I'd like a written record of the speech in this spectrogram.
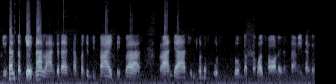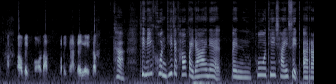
หรือท่านสังเกตหน้าร้านก็ได้นะครับ ก็จะมีป้ายติดว่าร้านยาชุมชนอบอุ่นร่วมกับสวชอะไรต่างๆ นี้ท่านก็เข้าไปขอรับบริการได้เลยครับ ค่ะ ทีนี้คนที่จะเข้าไปได้เนี่ย เป็นผู้ที่ใช้สิทธิ์อะไร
